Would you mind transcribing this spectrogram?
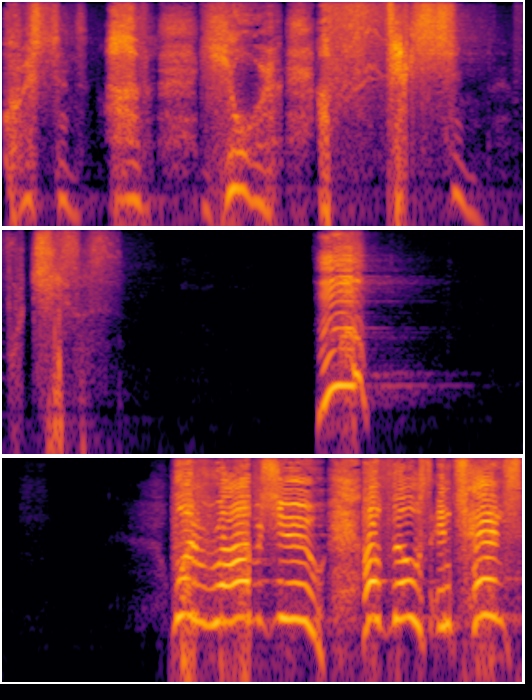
Christians, of your affection for Jesus? Hmm? What robs you of those intense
